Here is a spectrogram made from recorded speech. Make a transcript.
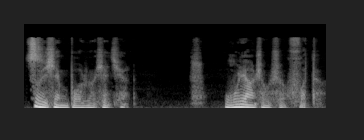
自信般若现前了；无量寿是福德。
